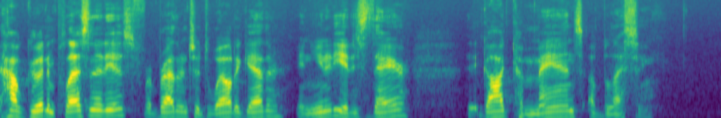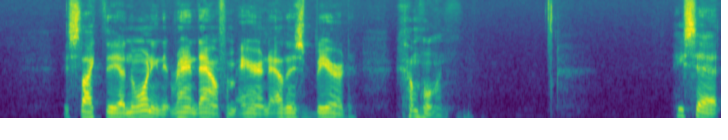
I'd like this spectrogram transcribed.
How good and pleasant it is for brethren to dwell together in unity. It is there that God commands a blessing. It's like the anointing that ran down from Aaron down his beard. Come on. He said,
